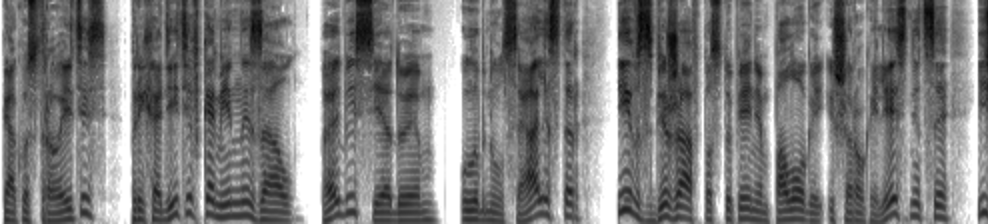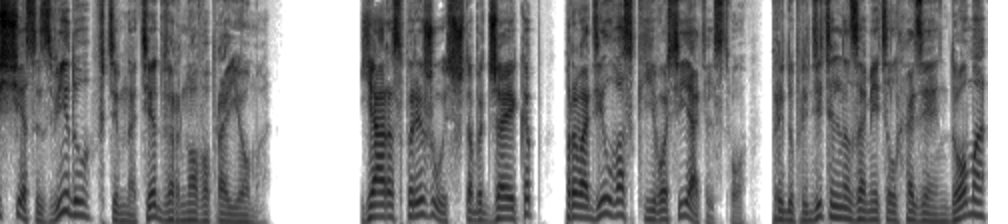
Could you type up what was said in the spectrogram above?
«Как устроитесь? Приходите в каминный зал. Побеседуем», — улыбнулся Алистер и, взбежав по ступеням пологой и широкой лестницы, исчез из виду в темноте дверного проема. «Я распоряжусь, чтобы Джейкоб проводил вас к его сиятельству», предупредительно заметил хозяин дома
